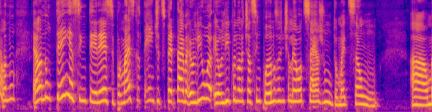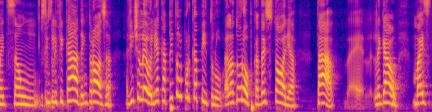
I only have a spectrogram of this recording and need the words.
ela não, ela não tem esse interesse, por mais que eu tente despertar. Eu li, eu li quando ela tinha cinco anos, a gente leu a Odisseia junto, uma edição, ah, uma edição simplificada, em prosa. A gente leu, eu lia capítulo por capítulo. Ela adorou, por causa da história. Tá, é, legal. Mas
